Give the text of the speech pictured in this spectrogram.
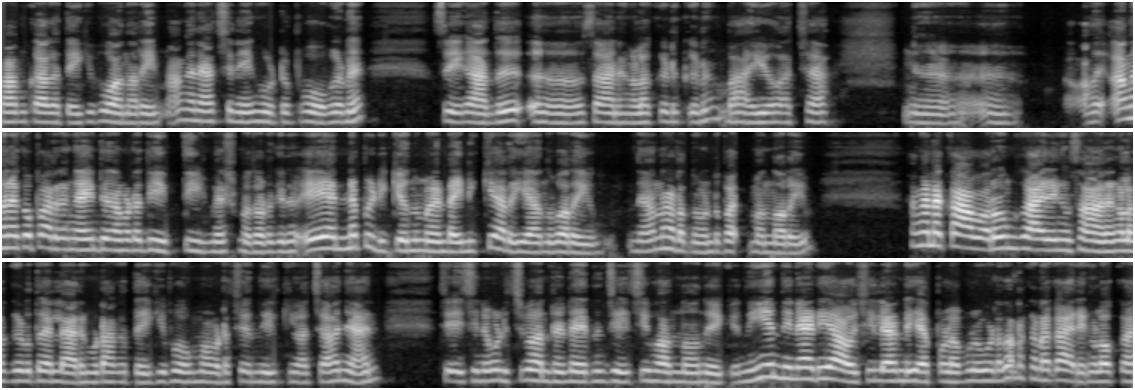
ബാംക്കകത്തേക്ക് പോകാന്ന് പറയും. അങ്ങനെ അച്ഛനെയും കൂട്ടി പോകണ്. ശ്രീകാന്ത് സാധനങ്ങളൊക്കെ എടുക്കണ്. ബായോ അച്ഛ അങ്ങനെയൊക്കെ പറഞ്ഞു കഴിഞ്ഞിട്ട് നമ്മുടെ ദീപ്തി വിഷമത്തോടെ ഏ എന്നെ പിടിക്കൊന്നും വേണ്ട. എനിക്കറിയാമെന്ന് പറയും. ഞാൻ നടന്നുകൊണ്ട് പത്മം എന്ന് പറയും. അങ്ങനെ കവറും കാര്യങ്ങളും സാധനങ്ങളൊക്കെ എടുത്ത് എല്ലാവരും കൂടെ അകത്തേക്ക് പോകുമ്പോൾ അവിടെ ചെന്നിരിക്കും. അച്ഛാ ഞാൻ ചേച്ചിനെ വിളിച്ച് പറഞ്ഞിട്ടുണ്ടായിരുന്നു ചേച്ചി വന്നോന്ന് ചോദിക്കും. നീ എന്തിനാടി ആവശ്യമില്ലാണ്ട് എപ്പോഴെപ്പോഴും ഇവിടെ നടക്കുന്ന കാര്യങ്ങളൊക്കെ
